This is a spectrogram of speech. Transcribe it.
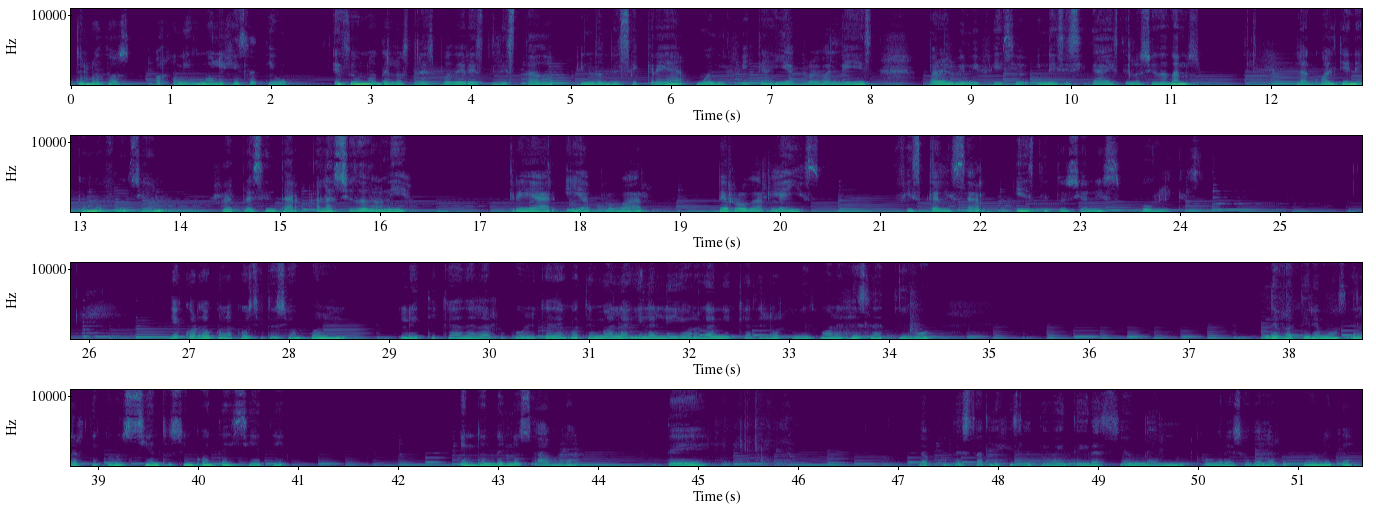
Título 2. Organismo legislativo. Es uno de los tres poderes del Estado en donde se crea, modifica y aprueba leyes para el beneficio y necesidades de los ciudadanos, la cual tiene como función representar a la ciudadanía, crear y aprobar, derogar leyes, fiscalizar instituciones públicas. De acuerdo con la Constitución Política de la República de Guatemala y la Ley Orgánica del Organismo Legislativo, debatiremos el artículo 157 en donde nos habla de la potestad legislativa e integración del Congreso de la República,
